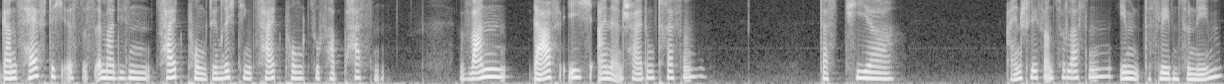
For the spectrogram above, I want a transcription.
ganz heftig ist, ist immer diesen Zeitpunkt, den richtigen Zeitpunkt zu verpassen. Wann darf ich eine Entscheidung treffen, das Tier einschläfern zu lassen, ihm das Leben zu nehmen?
